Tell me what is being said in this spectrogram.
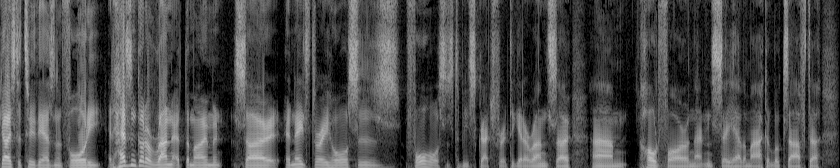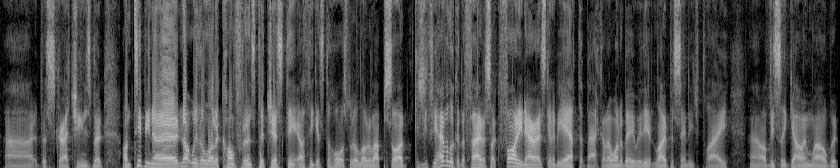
goes to 2040. It hasn't got a run at the moment, so it needs three horses, four horses to be scratched for it to get a run. So, um, hold fire on that and see how the market looks after uh, the scratchings. But I'm tipping her not with a lot of confidence, but just I think it's the horse with a lot of upside. Because if you have a look at the favourites, like Fighting Arrow, it's going to be out the back. I don't want to be with it. Low percentage play, uh, obviously going well, but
